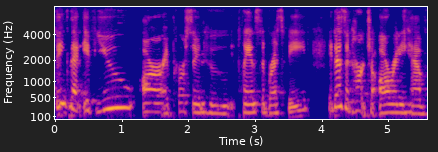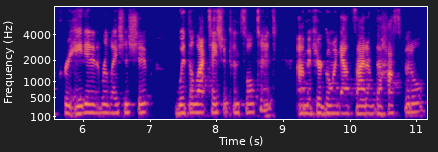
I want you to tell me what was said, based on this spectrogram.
think that if you are a person who plans to breastfeed, it doesn't hurt to already have created a relationship with a lactation consultant um, if you're going outside of the hospital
